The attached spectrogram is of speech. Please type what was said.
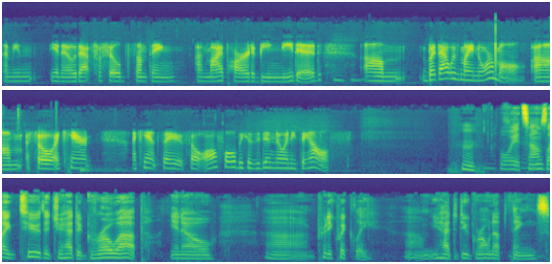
I mean you know that fulfilled something on my part of being needed. Mm-hmm. um but that was my normal. Um so I can't I can't say it felt awful because I didn't know anything else Hmm. Boy, it sounds like too that you had to grow up, you know, uh, pretty quickly. Um, you had to do grown up things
